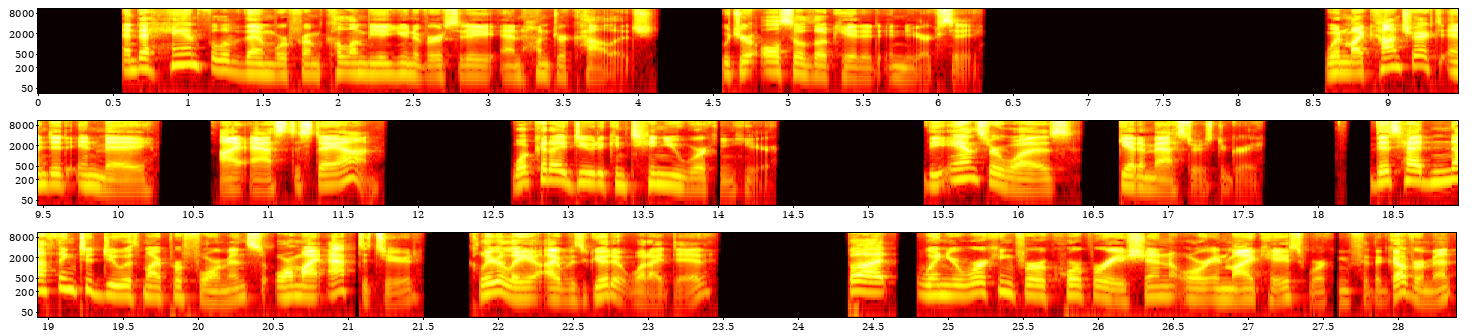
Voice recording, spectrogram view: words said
and a handful of them were from Columbia University and Hunter College, which are also located in New York City. When my contract ended in May, I asked to stay on. What could I do to continue working here? The answer was get a master's degree. This had nothing to do with my performance or my aptitude. Clearly, I was good at what I did. But when you're working for a corporation, or in my case, working for the government,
